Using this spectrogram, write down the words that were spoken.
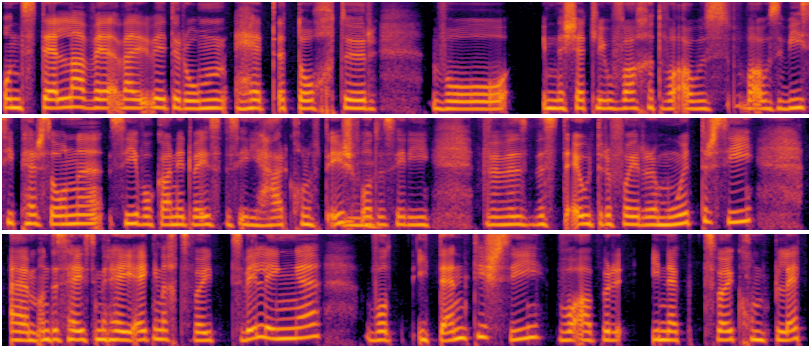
Und Stella wiederum hat eine Tochter, die in einem Städtchen aufwachen, die als, wo als weise Personen sind, die gar nicht wissen, was ihre Herkunft ist, mhm. wo das ihre, was die Eltern von ihrer Mutter sind. Ähm, und das heisst, wir haben eigentlich zwei Zwillinge, die identisch sind, die aber in zwei komplett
